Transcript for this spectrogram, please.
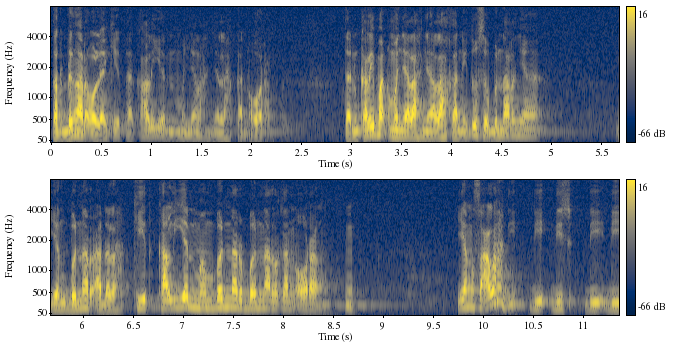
terdengar oleh kita kalian menyalah-nyalahkan orang. Dan kalimat menyalah-nyalahkan itu sebenarnya yang benar adalah kalian membenar-benarkan orang. Hmm. Yang salah di, di, di, di, di,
